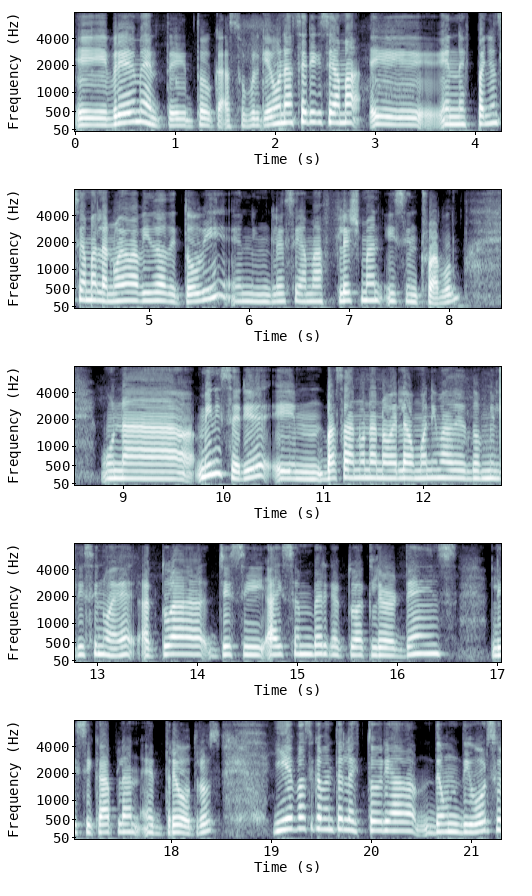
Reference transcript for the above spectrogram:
Eh, brevemente, en todo caso, porque es una serie que se llama, eh, en español se llama La nueva vida de Toby, en inglés se llama Fleshman is in Trouble una miniserie em, basada en una novela homónima del 2019. Actúa Jesse Eisenberg, actúa Claire Danes, Lizzie Kaplan, entre otros. Y es básicamente la historia de un divorcio,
